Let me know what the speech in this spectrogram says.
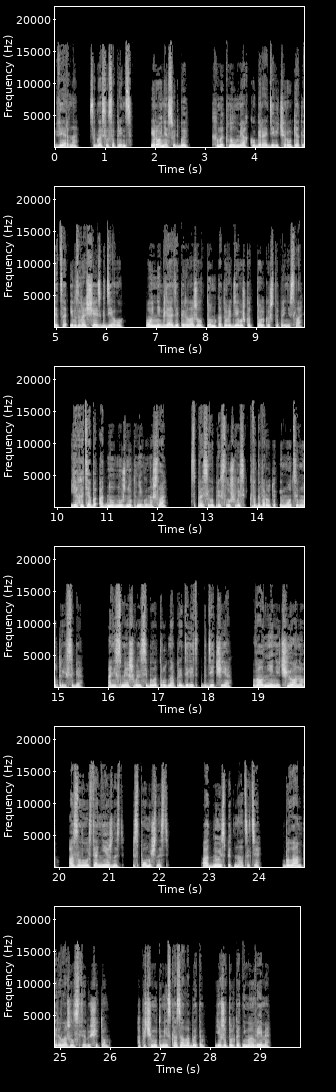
Верно, согласился принц. Ирония судьбы. Хмыкнул, мягко убирая девичьи руки от лица и возвращаясь к делу. Он, не глядя, переложил том, который девушка только что принесла. «Я хотя бы одну нужную книгу нашла?» — спросила, прислушиваясь к водовороту эмоций внутри себя. Они смешивались, и было трудно определить, где чья. Волнение, чье оно, а злость, а нежность, беспомощность. Одну из пятнадцати. Балам переложил следующий том. «А почему ты мне сказал об этом? Я же только отнимаю время».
